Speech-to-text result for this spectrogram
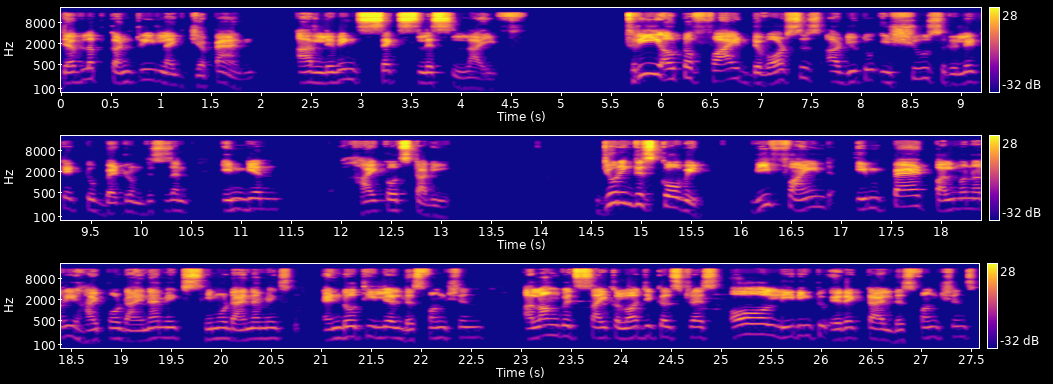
developed country like Japan are living sexless life. Three out of five divorces are due to issues related to bedroom. This is an Indian High Court study. During this COVID, we find impaired pulmonary hypodynamics, hemodynamics, endothelial dysfunction, along with psychological stress, all leading to erectile dysfunctions,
